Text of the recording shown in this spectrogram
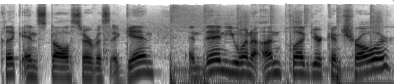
click install service again, and then you want to unplug your controller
